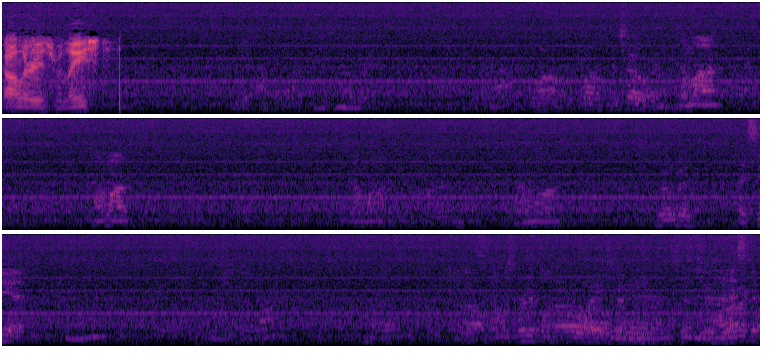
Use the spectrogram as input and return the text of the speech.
Collar is released. Come on. Come on. Come on. Come on. I see it. Vertical. Ah, that's good.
